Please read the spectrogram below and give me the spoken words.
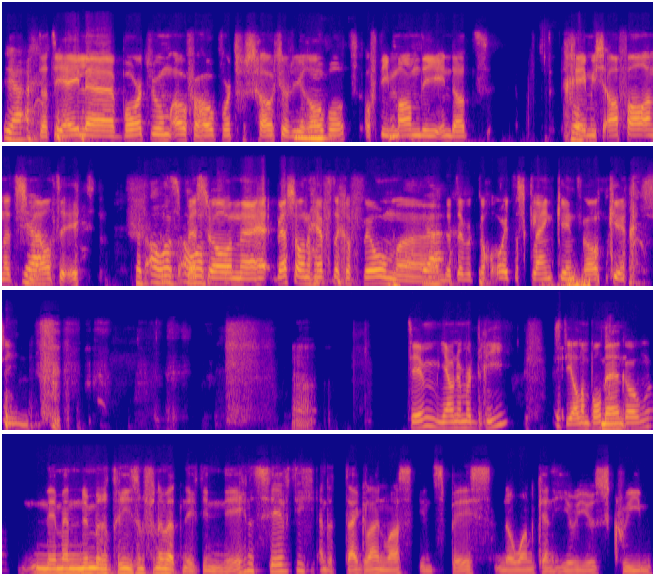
Ja. dat die hele boardroom overhoop wordt geschoten door die Mhm. robot. Of die man die in dat chemisch afval aan het Ja. smelten is. Dat alles, is best wel een, eh, best wel een heftige film. eh. Ja. Dat heb ik toch ooit als klein kind wel een keer gezien. ja. Tim, jouw nummer drie? Is die al aan bod Mijn- gekomen? Nee, mijn nummer drie is een film uit 1979 en de tagline was In space, no one can hear you scream.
